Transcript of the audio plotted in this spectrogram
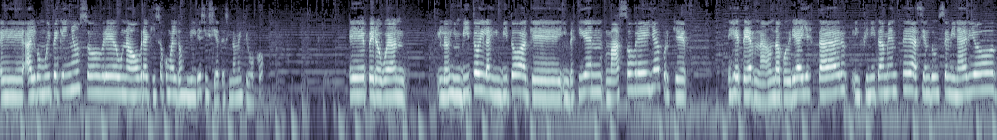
eh, algo muy pequeño sobre una obra que hizo como el 2017, si no me equivoco. Pero bueno, los invito y las invito a que investiguen más sobre ella porque es eterna, onda podría estar infinitamente haciendo un seminario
